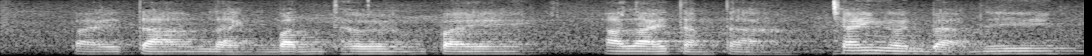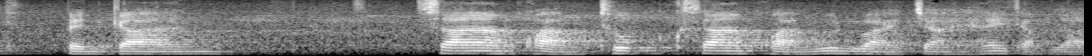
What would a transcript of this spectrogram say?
ๆ ไปตามแหล่งบันเทิงไปอะไรต่างๆ ใช้เงินแบบนี้เป็นการสร้างความทุกข์สร้างความวุ่นวายใจให้กับเรา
